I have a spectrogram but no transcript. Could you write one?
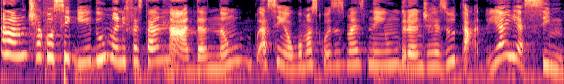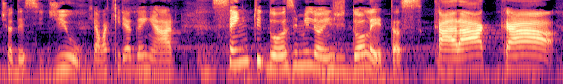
ela não tinha conseguido manifestar nada, não, assim, algumas coisas, mas nenhum grande resultado. E aí a Cíntia decidiu que ela queria ganhar 112 milhões de doletas. Caraca!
